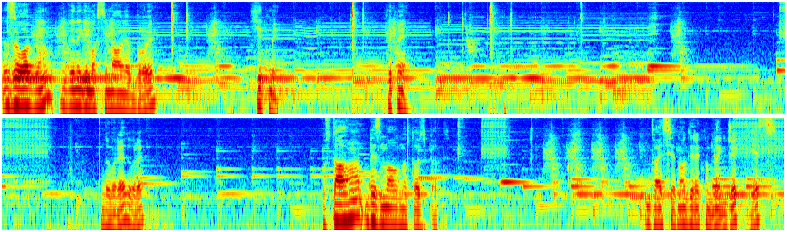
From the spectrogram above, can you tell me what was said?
Залагам винаги максималният брой. Hit me. Hit me. Добре, добре. Оставаме безмолвна този път. 21 директно Blackjack, yes.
